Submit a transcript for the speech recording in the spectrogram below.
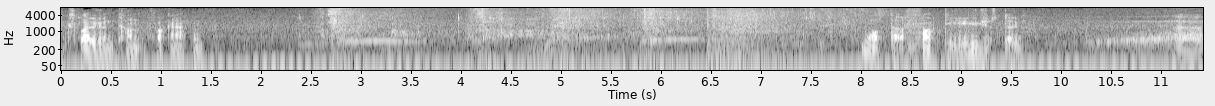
explosion cunt fucking happen. What the fuck do you just do? Uh,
